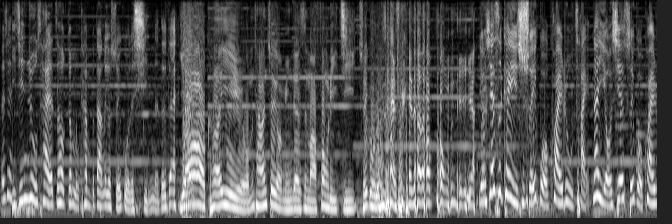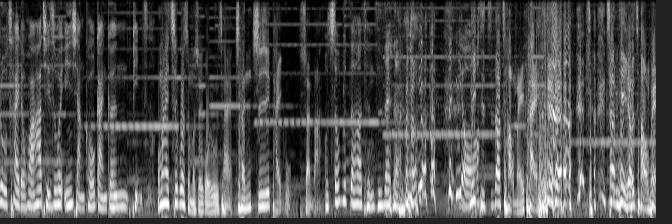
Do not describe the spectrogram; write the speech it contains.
而且已经入菜了之后，根本看不到那个水果的形了，对不对？有可以，我们台湾最有名的是什么？凤梨鸡，水果入菜是可以到到凤梨啊。有些是可以水果快入菜，那有些水果快入菜的话，它其实会影响口感跟品质。我们还吃过什么水果入菜？橙汁排骨算吧？我都不知道它橙汁在哪里，真有？你只知道草莓派。上上面有草莓，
